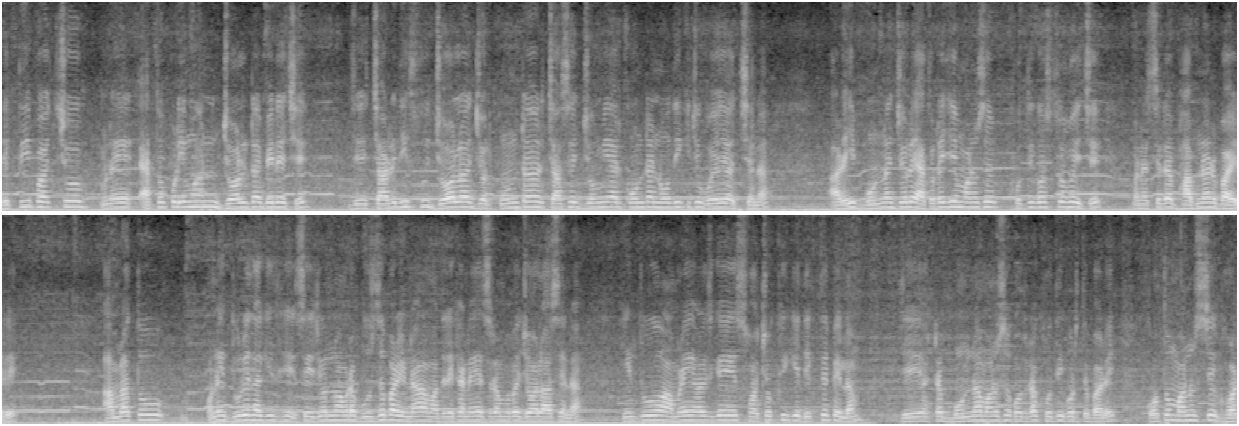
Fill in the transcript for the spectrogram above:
দেখতেই পাচ্ছ মানে এত পরিমাণ জলটা বেড়েছে যে চারিদিক শুধু জল আর জল, কোনটা চাষের জমি আর কোনটা নদী কিছু বোঝা যাচ্ছে না। আর এই বন্যার জলে এতটাই যে মানুষের ক্ষতিগ্রস্ত হয়েছে মানে সেটা ভাবনার বাইরে। আমরা তো অনেক দূরে থাকি সেই জন্য আমরা বুঝতে পারি না আমাদের এখানে সেরকমভাবে জল আসে না। কিন্তু আমরা আজকে স্বচক্ষে গিয়ে দেখতে পেলাম যে একটা বন্যা মানুষের কতটা ক্ষতি করতে পারে, কত মানুষ যে ঘর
